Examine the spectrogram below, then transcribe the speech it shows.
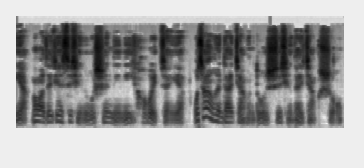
样？妈妈这件事情如果是你，你以后会怎样？”我常常和大家讲很多事情，在讲说，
